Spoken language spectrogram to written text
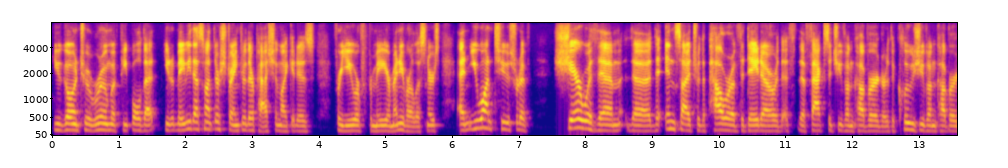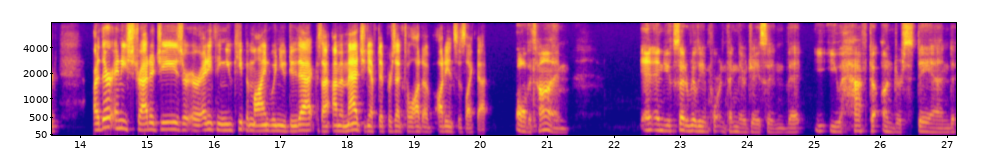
you go into a room of people that you know maybe that's not their strength or their passion like it is for you or for me or many of our listeners and you want to sort of share with them the the insights or the power of the data or the, the facts that you've uncovered or the clues you've uncovered are there any strategies or, or anything you keep in mind when you do that? Because i'm imagining you have to present a lot of audiences like that. All the time. And, and you said a really important thing there, Jason, that y- you have to understand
